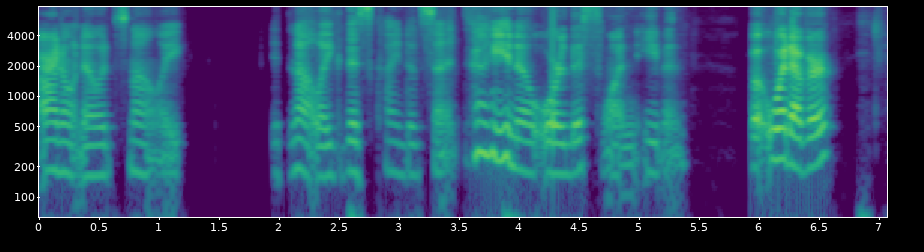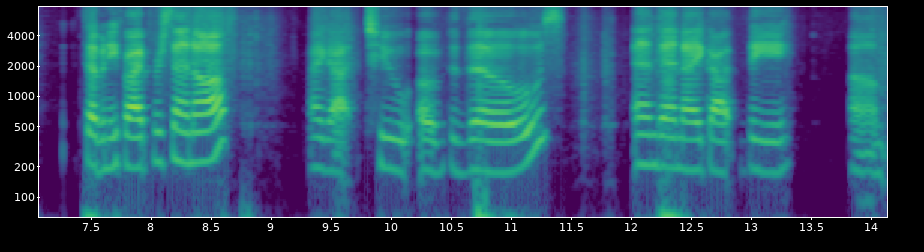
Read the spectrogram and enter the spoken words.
I don't know. It's not like. It's not like this kind of scent, you know, or this one even. But whatever. 75% off. I got two of those. And then I got the um,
